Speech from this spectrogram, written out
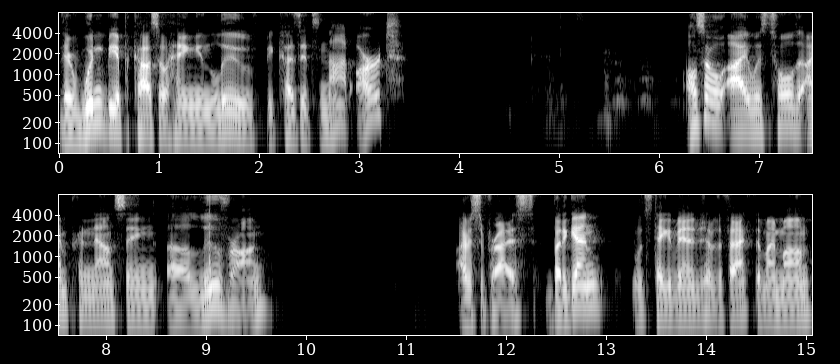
there wouldn't be a Picasso hanging in the Louvre because it's not art. Also, I was told I'm pronouncing uh, Louvre wrong. I was surprised. But again, let's take advantage of the fact that my mom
